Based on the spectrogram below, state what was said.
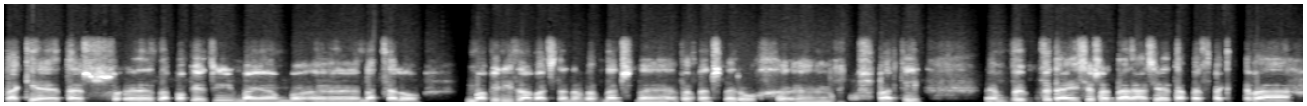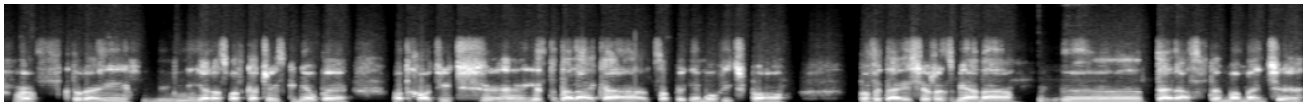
takie też e, zapowiedzi mają e, na celu mobilizować ten wewnętrzny, wewnętrzny ruch y, w partii. Wydaje się, że na razie ta perspektywa, w której Jarosław Kaczyński miałby odchodzić, y, jest daleka, co by nie mówić, bo, bo wydaje się, że zmiana y, teraz, w tym momencie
